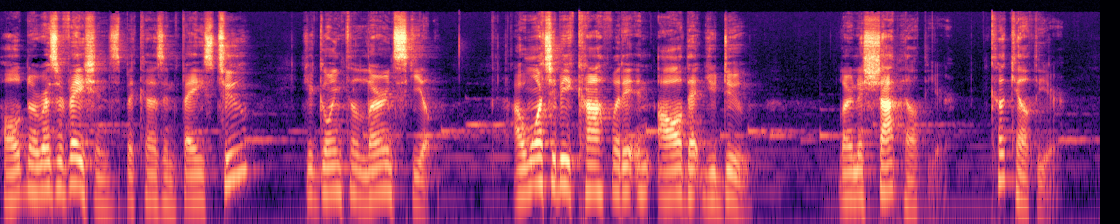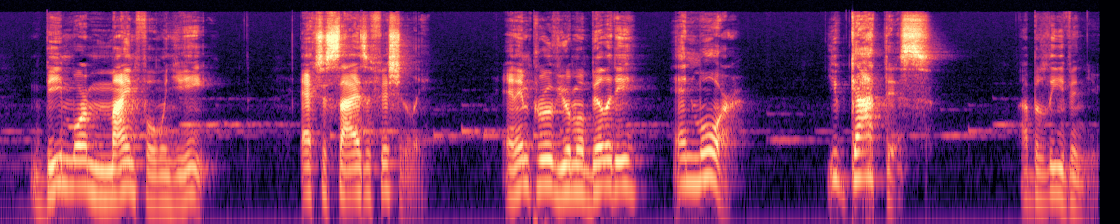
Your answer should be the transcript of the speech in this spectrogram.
Hold no reservations because in phase two, you're going to learn skill. I want you to be confident in all that you do. Learn to shop healthier, cook healthier, be more mindful when you eat, exercise efficiently, and improve your mobility and more. You got this. I believe in you.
